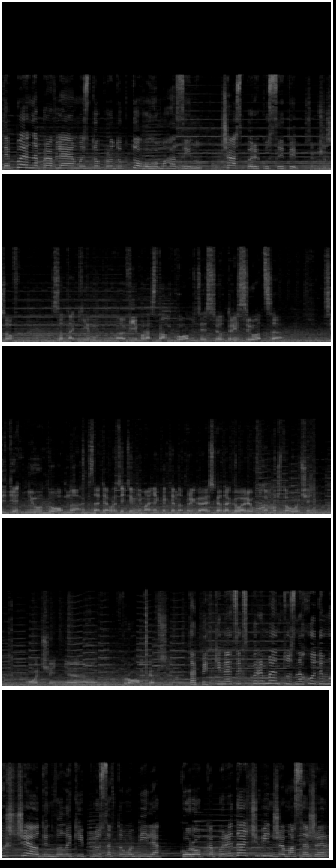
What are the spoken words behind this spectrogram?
Тепер направляємось до продуктового магазину. Час перекусити. 7 часов за таким э, вибростанком, здесь все трясется, сидеть неудобно. Кстати, обратите внимание, как я напрягаюсь, когда говорю, потому что очень, очень э, громко все. Та під кінець експерименту знаходимо ще один великий плюс автомобіля. Коробка передач, він же масажер.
